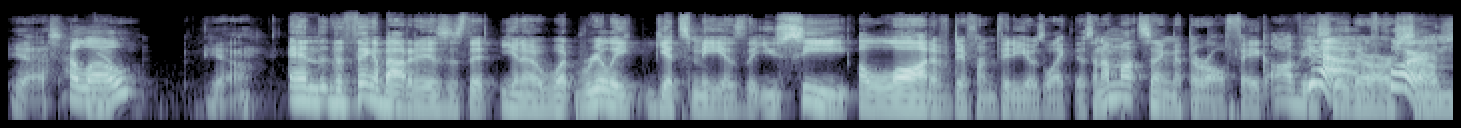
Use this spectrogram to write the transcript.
Yes. Hello? Yeah. And the thing about it is, is that you know what really gets me is that you see a lot of different videos like this, and I'm not saying that they're all fake. Obviously, yeah, there are course. some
